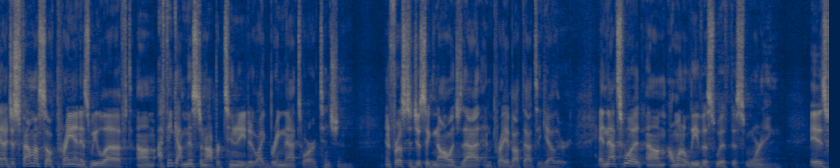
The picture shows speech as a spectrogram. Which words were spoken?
And I just found myself praying as we left. Um, I think I missed an opportunity to like bring that to our attention, and for us to just acknowledge that and pray about that together. And that's what um, I want to leave us with this morning. Is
